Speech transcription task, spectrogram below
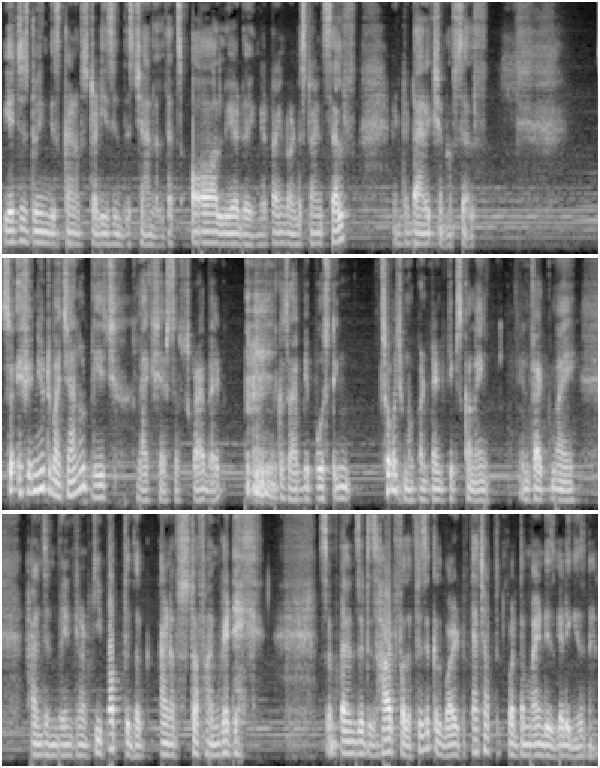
We are just doing this kind of studies in this channel. That's all we are doing. We are trying to understand self and the direction of self. So if you're new to my channel, please like, share, subscribe it because I'll be posting so much more content keeps coming. In fact, my hands and brain cannot keep up with the kind of stuff I'm getting. Sometimes it is hard for the physical body to catch up with what the mind is getting, isn't it?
